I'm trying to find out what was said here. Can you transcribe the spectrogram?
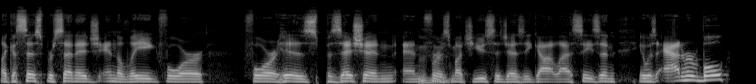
like assist percentage in the league for for his position and mm-hmm. for as much usage as he got last season. It was admirable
